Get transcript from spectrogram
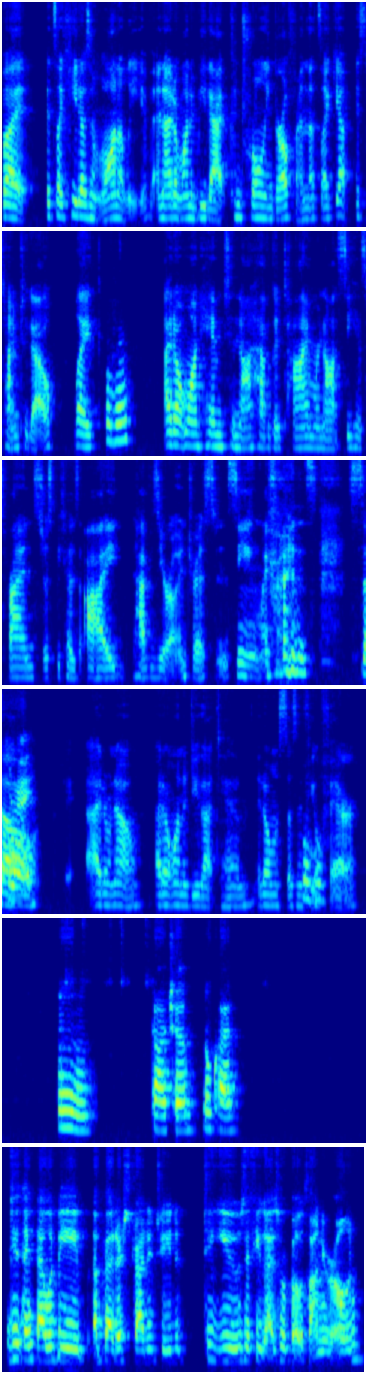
But it's like he doesn't want to leave. And I don't want to be that controlling girlfriend that's like, yep, it's time to go. Like, uh-huh. I don't want him to not have a good time or not see his friends just because I have zero interest in seeing my friends. So right. I don't know. I don't want to do that to him. It almost doesn't mm-hmm. feel fair. Mm. Gotcha. Okay. Do you think that would be a better strategy to, to use if you guys were both on your own?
